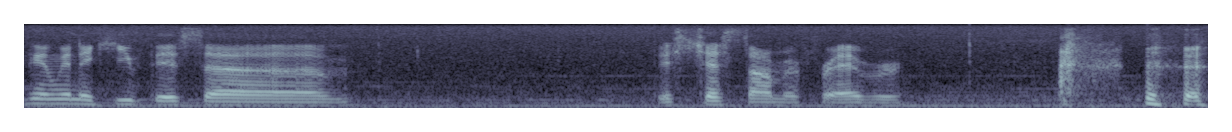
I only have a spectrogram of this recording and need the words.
think I'm gonna keep this um this chest armor forever.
